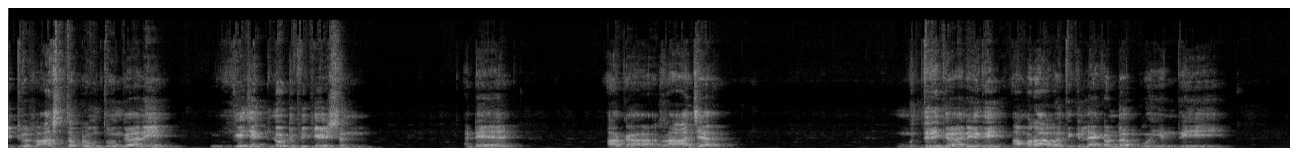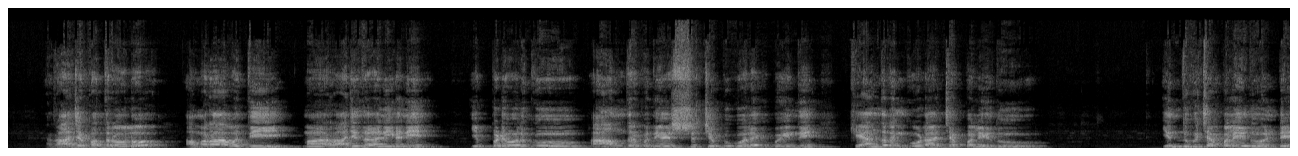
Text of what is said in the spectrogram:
ఇటు రాష్ట్ర ప్రభుత్వం కానీ గెజెట్ నోటిఫికేషన్ అంటే ఒక రాజ ముద్రిక అనేది అమరావతికి లేకుండా పోయింది. రాజపత్రంలో అమరావతి మా రాజధాని అని ఇప్పటి వరకు ఆంధ్రప్రదేశ్ చెప్పుకోలేకపోయింది. కేంద్రం కూడా చెప్పలేదు. ఎందుకు చెప్పలేదు అంటే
